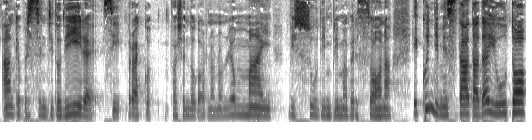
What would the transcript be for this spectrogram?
anche per sentito dire, sì, però ecco, facendo corna, non li ho mai vissuti in prima persona e quindi mi è stata d'aiuto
